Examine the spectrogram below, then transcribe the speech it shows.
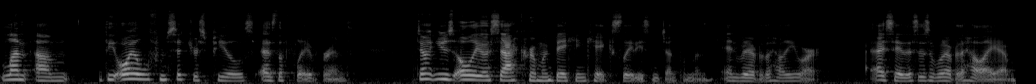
lem- um, the oil from citrus peels as the flavorant. Don't use oleosaccharum when baking cakes, ladies and gentlemen, and whatever the hell you are. I say this is whatever the hell I am.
